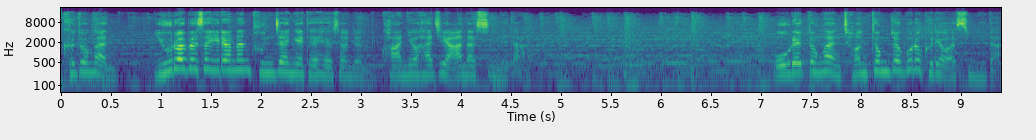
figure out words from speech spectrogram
그동안 유럽에서 일어난 분쟁에 대해서는 관여하지 않았습니다. 오랫동안 전통적으로 그려왔습니다.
